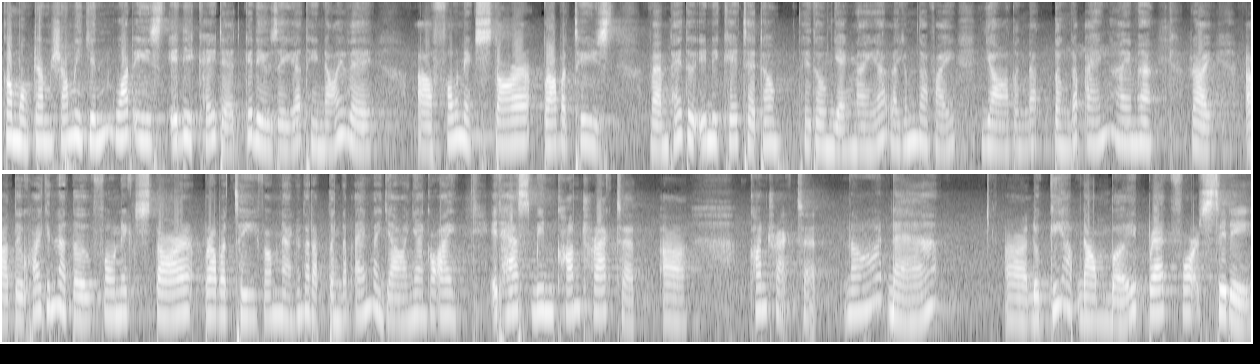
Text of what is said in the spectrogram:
Câu 169 what is indicated cái điều gì á, thì nói về uh, Phoenix Star Properties và em thấy từ indicated không? Thì thường dạng này á, là chúng ta phải dò từng đáp, từng đáp án hay em ha. Rồi à, từ khóa chính là từ phonic star property phải không nào? Chúng ta đọc từng đáp án và dò nha câu A. It has been contracted uh, contracted. Nó đã uh, được ký hợp đồng bởi Bradford City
